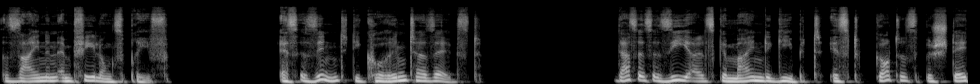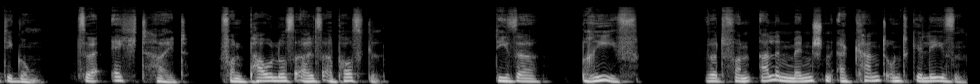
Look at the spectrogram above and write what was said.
seinen Empfehlungsbrief. Es sind die Korinther selbst. Dass es sie als Gemeinde gibt, ist Gottes Bestätigung zur Echtheit von Paulus als Apostel. Dieser Brief wird von allen Menschen erkannt und gelesen,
